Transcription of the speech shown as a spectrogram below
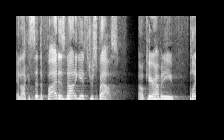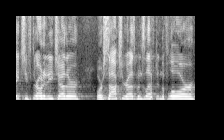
And like I said, the fight is not against your spouse. I don't care how many plates you've thrown at each other or socks your husband's left in the floor,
